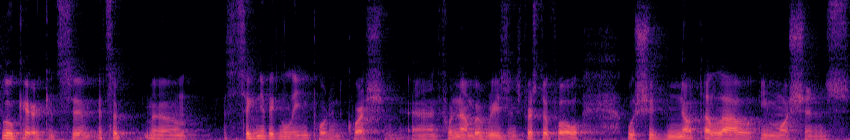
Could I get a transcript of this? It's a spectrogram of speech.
Look, Eric, it's a, it's a, um, significantly important question, and for a number of reasons. First of all, we should not allow emotions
